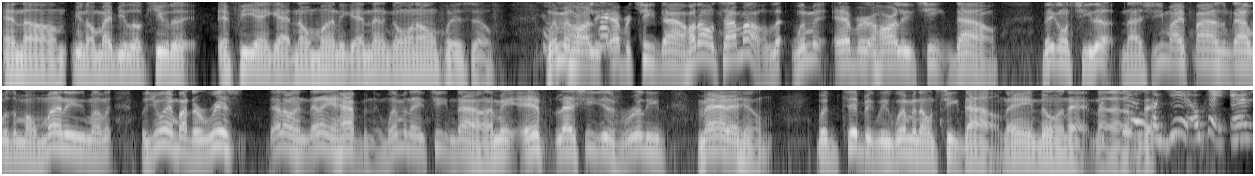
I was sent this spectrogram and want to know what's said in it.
and um you know maybe a little cuter if he ain't got no money, got nothing going on for himself. So women hardly ever cheat down. Hold on, time out. Let, women ever hardly cheat down. They gonna cheat up. Now she might find some guy with some more money, but you ain't about to risk that. Don't that ain't happening. Women ain't cheating down. I mean, if like she just really mad at him, but typically women don't cheat down. They ain't doing that. Nah, they, again, okay, and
